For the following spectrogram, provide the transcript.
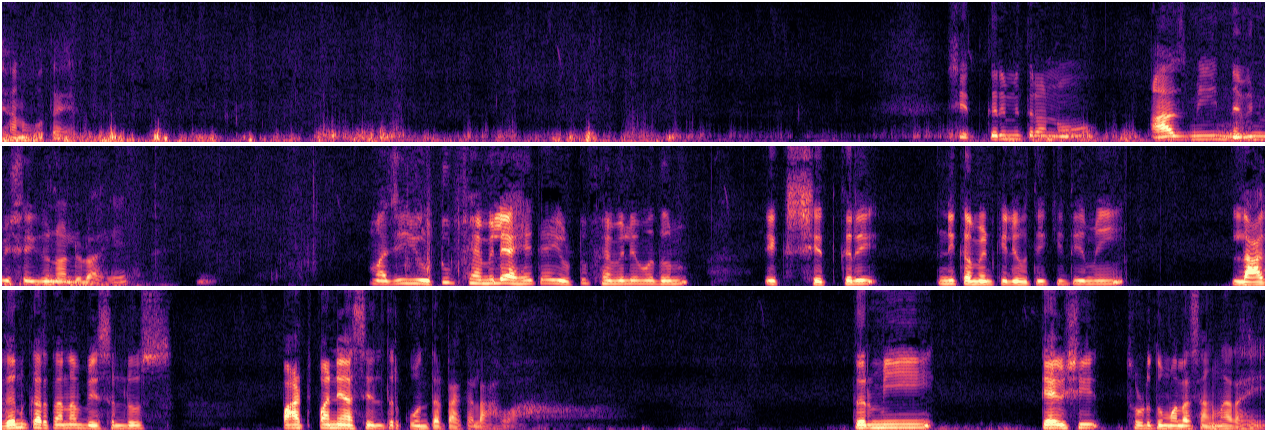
छान होत आहेत. शेतकरी मित्रांनो आज मी नवीन विषय घेऊन आलेलो आहे. माझी यूट्यूब फॅमिली आहे. त्या यूट्यूब फॅमिलीमधून एक शेतकरीनी कमेंट केली होती की ती मी लागण करताना बेसल डोस पाठ पाणी असेल तर कोणता टाकायला हवा? तर मी त्याविषयी थोडं तुम्हाला सांगणार आहे.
